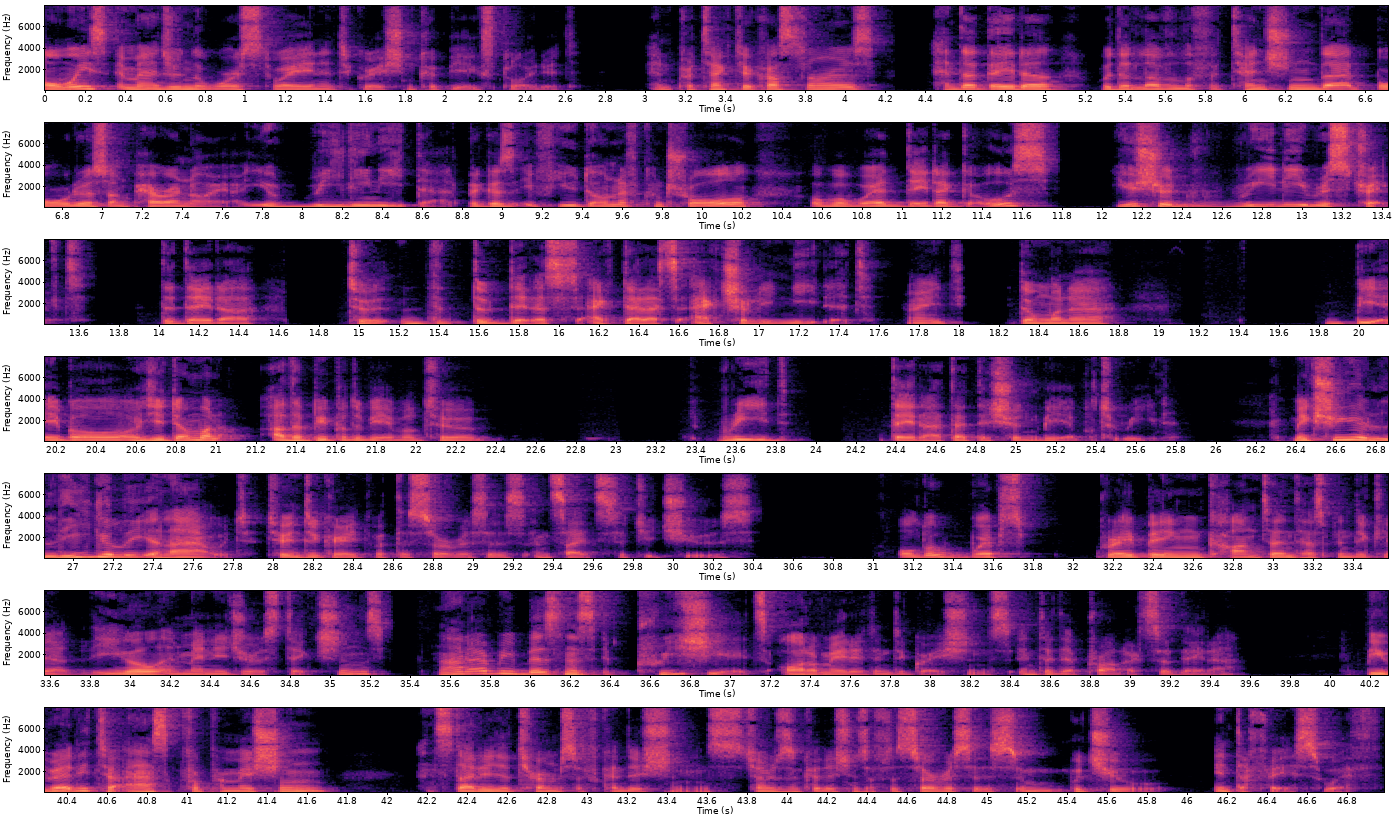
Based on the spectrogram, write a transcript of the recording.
Always imagine the worst way an integration could be exploited and protect your customers and their data with a level of attention that borders on paranoia. You really need that because if you don't have control over where data goes, you should really restrict the data to the, data that's actually needed, right? You don't want to be able, or you don't want other people to be able to read data that they shouldn't be able to read. Make sure you're legally allowed to integrate with the services and sites that you choose. Although web scraping content has been declared legal in many jurisdictions, not every business appreciates automated integrations into their products or data. Be ready to ask for permission and study the terms of conditions, terms and conditions of the services in which you interface with.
